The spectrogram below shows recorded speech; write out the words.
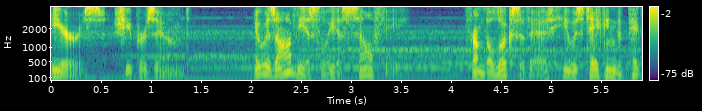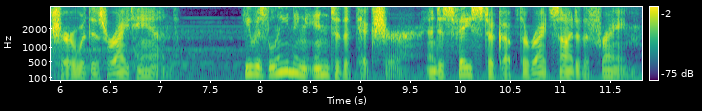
Ears, she presumed. It was obviously a selfie. From the looks of it, he was taking the picture with his right hand. He was leaning into the picture, and his face took up the right side of the frame.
